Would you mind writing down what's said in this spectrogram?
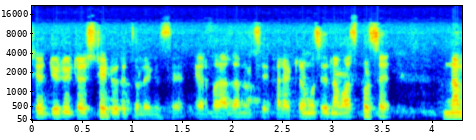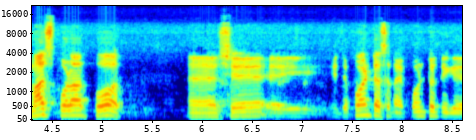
সে ডিউটিটা স্টেডিউতে চলে গেছে। এরপর আজান হয়েছে কালেক্টর মসজিদ নামাজ পড়ছে। নামাজ পড়ার পর সে এই এই যে পয়েন্ট আছে না পয়েন্টের দিকে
